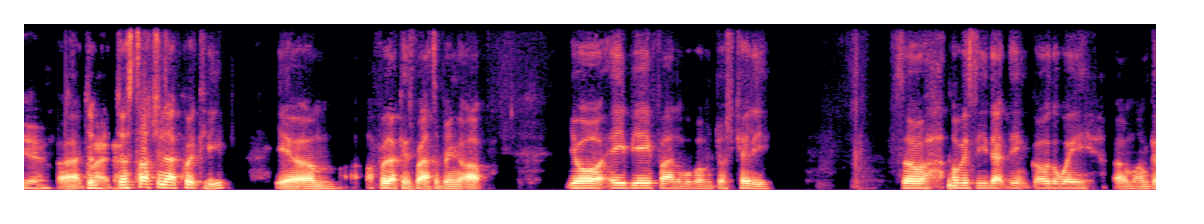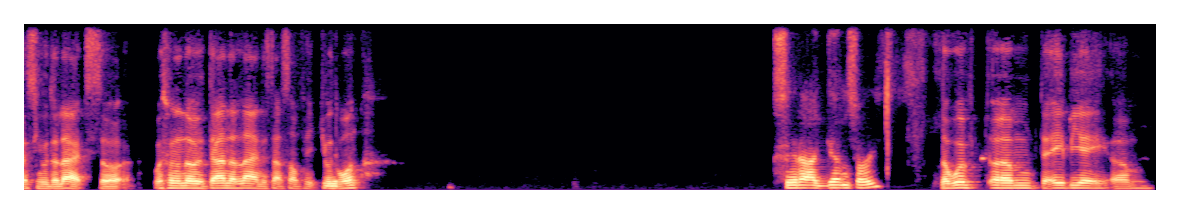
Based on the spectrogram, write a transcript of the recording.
Yeah, Uh, ju- like just touching that quickly, yeah. Um, I feel like it's right to bring it up. You're ABA fan with um Josh Kelly, so obviously that didn't go the way um I'm guessing you would have liked. So I just want to know down the line, is that something you would want? Say that again, sorry. So with um the ABA um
